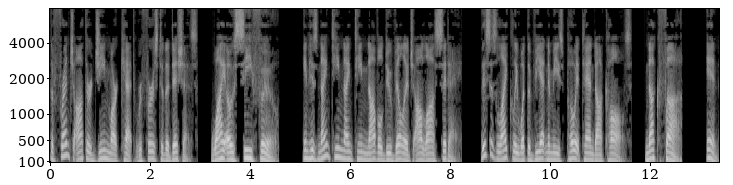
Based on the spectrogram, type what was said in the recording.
The French author Jean Marquet refers to the dish as Yoc Fu in his 1919 novel Du Village à la Cité. This is likely what the Vietnamese poet Tan Da calls Nuc Pha in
